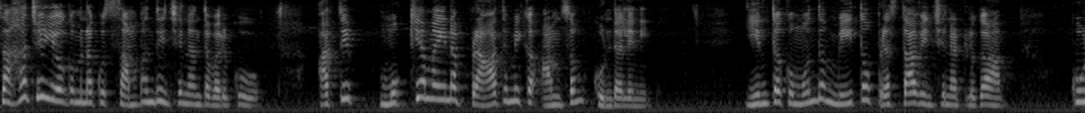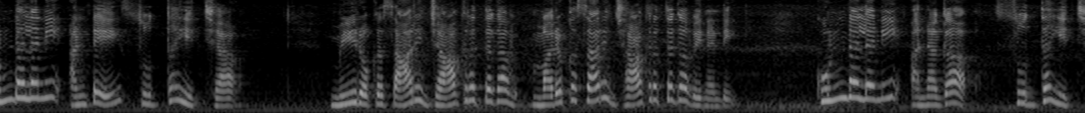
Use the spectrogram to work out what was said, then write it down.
సహజ యోగమునకు సంబంధించినంత వరకు అతి ముఖ్యమైన ప్రాథమిక అంశం కుండలిని. ఇంతకు ముందు మీతో ప్రస్తావించినట్లుగా కుండలని అంటే శుద్ధ ఇచ్ఛ మీరొకసారి జాగ్రత్తగా మరొకసారి జాగ్రత్తగా వినండి. కుండలని అనగా శుద్ధ ఇచ్ఛ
